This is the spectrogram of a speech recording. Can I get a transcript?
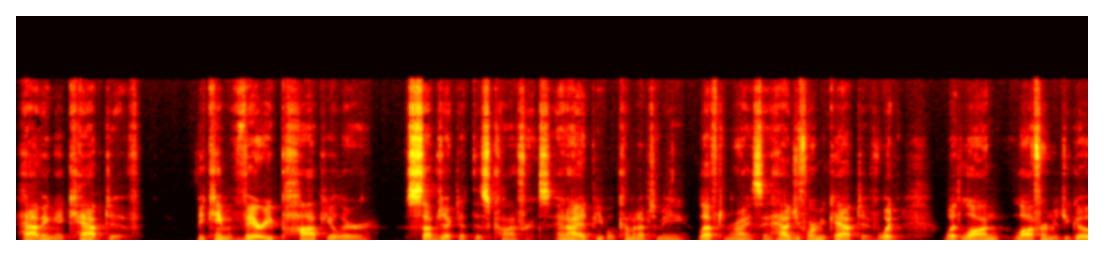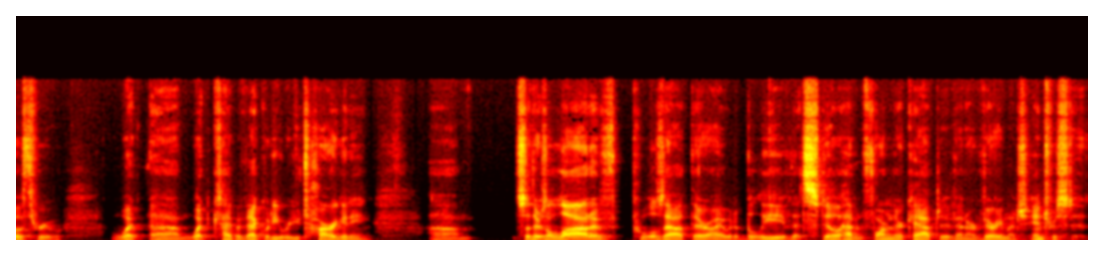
having a captive became a very popular subject at this conference. And I had people coming up to me left and right saying, "How'd you form your captive? What what law law firm did you go through? What um, what type of equity were you targeting?" Um, so there's a lot of pools out there, I would believe, that still haven't formed their captive and are very much interested.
